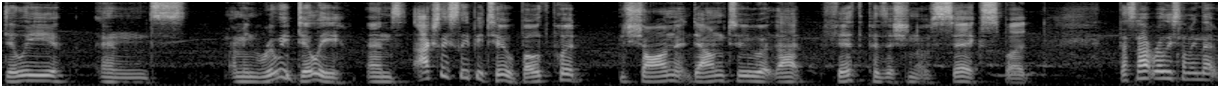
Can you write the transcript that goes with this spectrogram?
Dilly and, I mean, really Dilly and actually Sleepy too, both put Sean down to that fifth position of six, but that's not really something that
